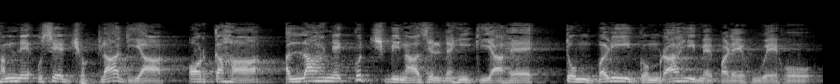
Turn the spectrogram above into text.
ہم نے اسے جھٹلا دیا اور کہا، اللہ نے کچھ بھی نازل نہیں کیا ہے، تم بڑی گمراہی میں پڑے ہوئے ہو۔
